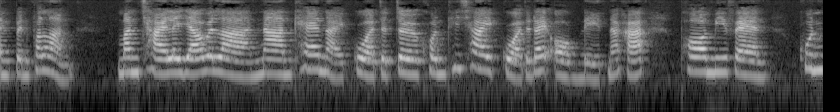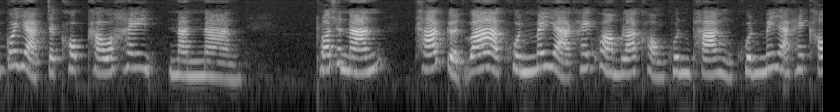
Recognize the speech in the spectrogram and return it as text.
นเป็นฝรั่ง มันใช้ระยะเวลานานแค่ไหนกว่าจะเจอคนที่ใช่กว่าจะได้ออกเดทนะคะ พอมีแฟนคุณก็อยากจะคบเขาให้นานๆ เพราะฉะนั้นถ้าเกิดว่าคุณไม่อยากให้ความรักของคุณพัง คุณไม่อยากให้เขา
